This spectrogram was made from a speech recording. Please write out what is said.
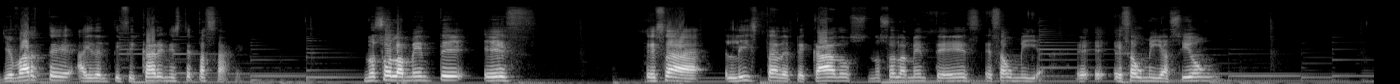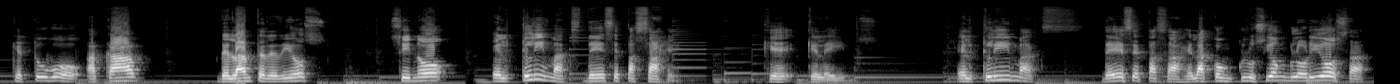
llevarte a identificar en este pasaje, no solamente es esa lista de pecados, no solamente es esa, humilla, e, e, esa humillación que tuvo Acab delante de Dios, sino el clímax de ese pasaje que, que leímos. El clímax de ese pasaje, la conclusión gloriosa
